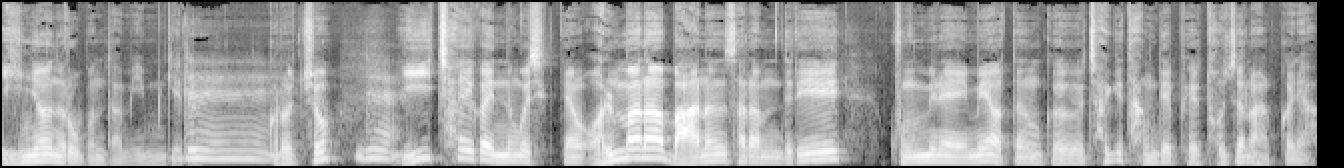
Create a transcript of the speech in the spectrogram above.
2년으로 본다면 임기를 네. 그렇죠. 네. 이 차이가 있는 것이기 때문에 얼마나 많은 사람들이 국민의힘의 어떤 그 차기 당 대표에 도전할 거냐.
